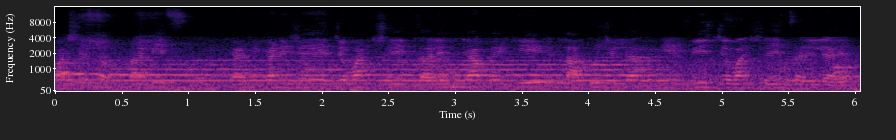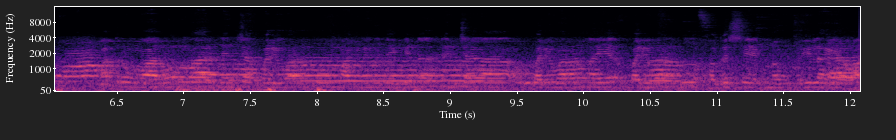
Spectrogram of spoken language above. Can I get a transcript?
पाचशे सत्तावीस या ठिकाणी जे जवान शहीद झाले त्यापैकी लातूर जिल्ह्यामध्ये वीस जवान शहीद झालेले आहेत. मात्र वारंवार त्यांच्या परिवाराकडून मागणी होते की न- त्यांच्या परिवारांना परिवारातील सदस्य एक नोकरीला घ्यावा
